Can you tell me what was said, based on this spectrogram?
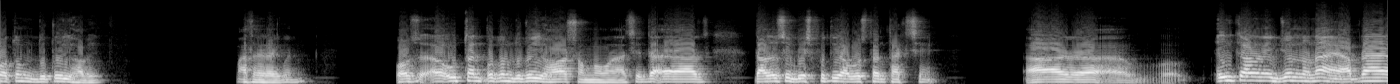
পতন দুটোই হবে। মাথায় রাখবেন। উত্থান, পতন দুটোই হওয়ার সম্ভাবনা আছে। আর দ্বাদশে বৃহস্পতির অবস্থান থাকছে। আর এই কারণের জন্য না, আপনার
